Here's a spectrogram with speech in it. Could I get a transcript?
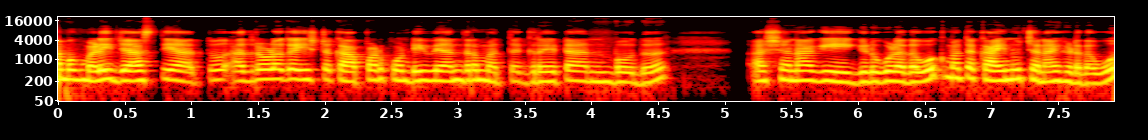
ನಮಗೆ ಮಳೆ ಜಾಸ್ತಿ ಆಯಿತು ಅದ್ರೊಳಗೆ ಇಷ್ಟು ಕಾಪಾಡ್ಕೊಂಡಿವಿ ಅಂದ್ರೆ ಮತ್ತೆ ಗ್ರೇಟ ಅನ್ಬೋದು. ಅಷ್ಟು ಚೆನ್ನಾಗಿ ಗಿಡಗಳು ಅದಾವು. ಮತ್ತು ಕಾಯಿನೂ ಚೆನ್ನಾಗಿ ಹಿಡ್ದವು.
